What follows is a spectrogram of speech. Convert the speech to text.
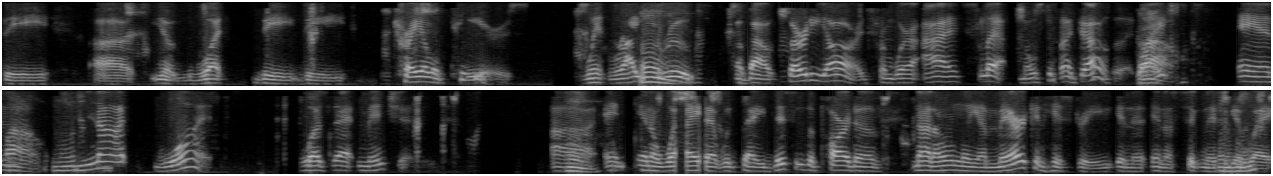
the uh, you know what the the Trail of Tears went right mm. through about 30 yards from where I slept most of my childhood, wow. right? And wow. mm-hmm. not once was that mentioned uh, mm. in, in a way that would say this is a part of not only American history in a, in a significant mm-hmm. way,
